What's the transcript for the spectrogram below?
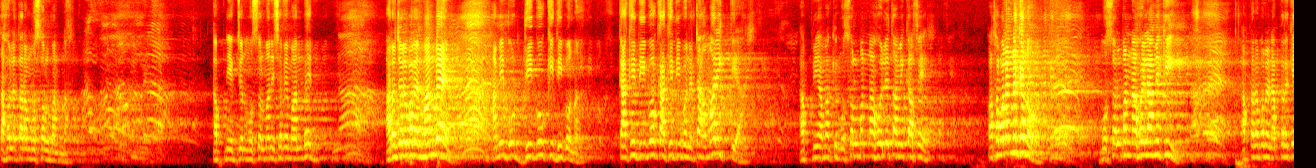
তাহলে তারা মুসলমান না। আপনি একজন মুসলমান হিসেবে মানবেন? আরও জোরে বলেন মানবেন? আমি ভোট দিব কি দিব না? কাকে দিব কাকে দিব না? এটা আমার ইখতিয়ার। আপনি আমাকে মুসলমান না হইলে তো আমি কাফের। কথা বলেন না কেন? মুসলমান না হইলে আমি কি? আপনারা বলেন, আপনারা কি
